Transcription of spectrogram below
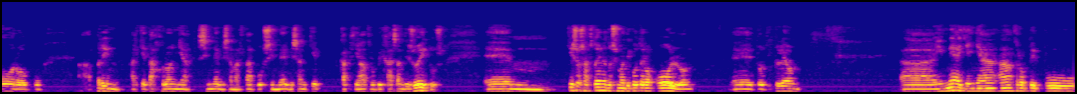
χώρο όπου πριν αρκετά χρόνια συνέβησαν αυτά που συνέβησαν και κάποιοι άνθρωποι χάσαν τη ζωή τους. Ε, και ίσως αυτό είναι το σημαντικότερο όλων, ε, το ότι πλέον η νέα γενιά, άνθρωποι που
